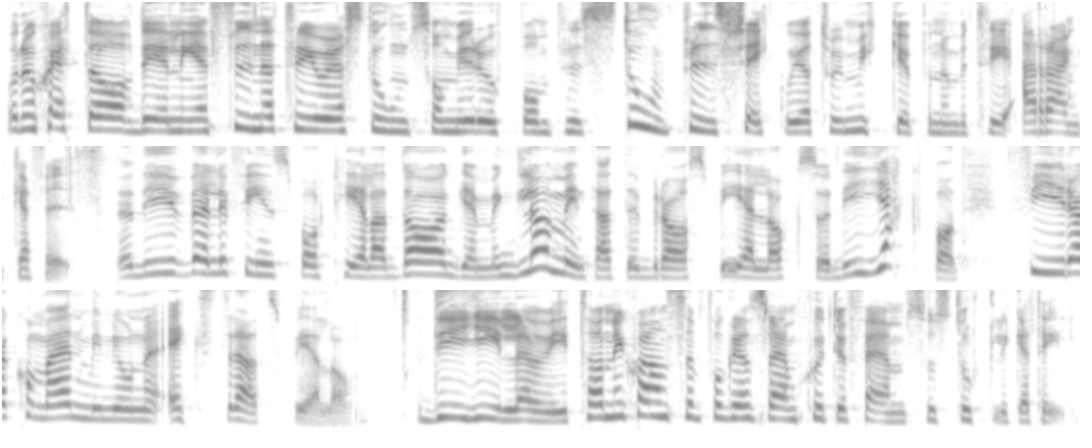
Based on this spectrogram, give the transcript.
Och den sjätte avdelningen, fina treåriga ston som gör upp om stor prischeck och jag tror mycket på nummer tre, Aranka Face. Ja, det är ju väldigt fin sport hela dagen, men glöm inte att det är bra spel också. Det är jackpot, 4,1 miljoner extra att spela om. Det gillar vi. Tar ni chansen på Grand Slam 75 så stort lycka till.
